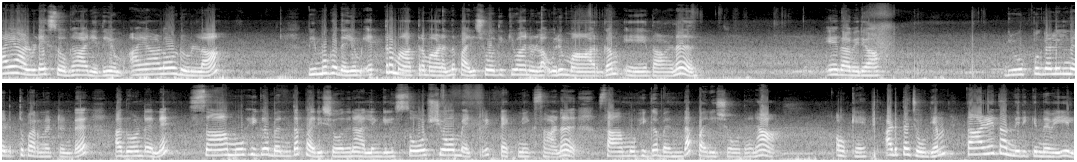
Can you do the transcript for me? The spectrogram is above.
അയാളുടെ സ്വകാര്യതയും അയാളോടുള്ള വിമുഖതയും എത്രമാത്രമാണെന്ന് പരിശോധിക്കുവാനുള്ള ഒരു മാർഗം ഏതാണ്? ഏതാ വരിക? ഗ്രൂപ്പുകളിൽ നിന്ന് എടുത്തു പറഞ്ഞിട്ടുണ്ട്. അതുകൊണ്ട് തന്നെ സാമൂഹിക ബന്ധ പരിശോധന അല്ലെങ്കിൽ സോഷ്യോമെട്രിക് ടെക്നിക്സ് ആണ് സാമൂഹിക ബന്ധ പരിശോധന. ഓക്കെ അടുത്ത ചോദ്യം. താഴെ തന്നിരിക്കുന്നവയിൽ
